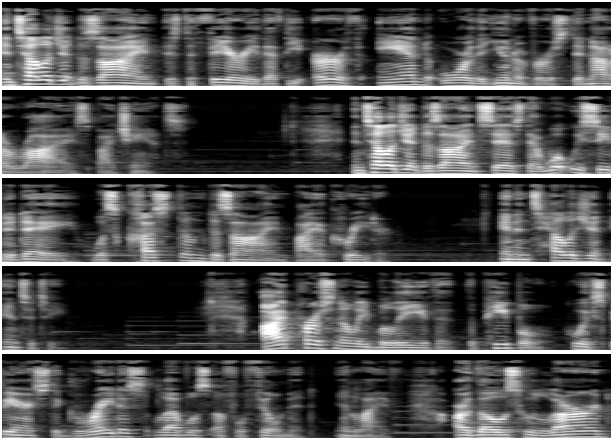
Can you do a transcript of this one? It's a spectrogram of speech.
Intelligent design is the theory that the earth and or the universe did not arise by chance. Intelligent design says that what we see today was custom designed by a creator, an intelligent entity. I personally believe that the people who experience the greatest levels of fulfillment in life are those who learned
